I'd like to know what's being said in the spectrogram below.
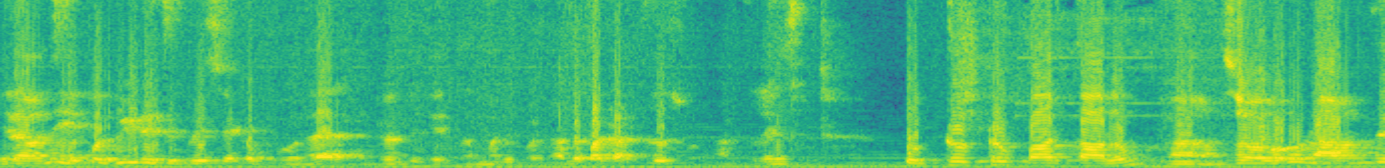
இதை வந்து எப்போ வீடு எடுத்து போய் சேர்க்க போற? வந்து கேட்குற மாதிரி பாட்டு. அந்த பாட்டு அடுத்தது சொல்றேன் அடுத்த லைன் சொல்றேன். உற்றுற்று பார்த்தாலும் ஸோ நான் வந்து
